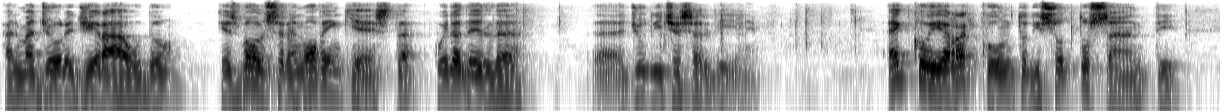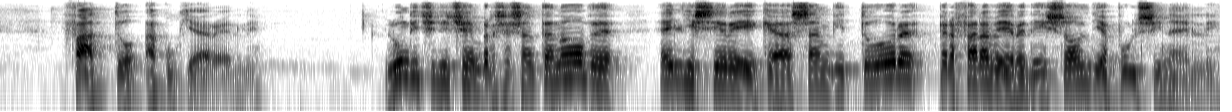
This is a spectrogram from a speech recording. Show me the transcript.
al maggiore Giraudo che svolse la nuova inchiesta, quella del eh, giudice Salvini. Ecco il racconto di Sottosanti fatto a Cucchiarelli. L'11 dicembre 69 egli si reca a San Vittore per far avere dei soldi a Pulsinelli.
